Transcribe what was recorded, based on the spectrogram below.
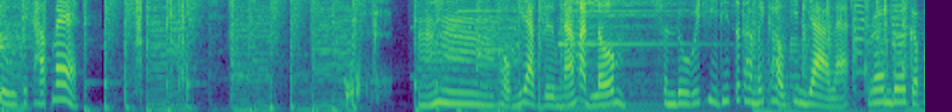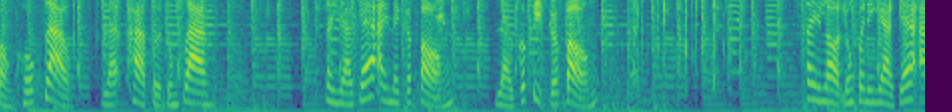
ดูสิครับแม่ อืม ผมอยากดื่มน้ำอัดลม ฉันดูวิธีที่จะทำให้เขากินยาแล้วเริ่มด้วยกระป๋องโค้กเปล่า และผ่าเปิดตรงกลาง ใส่ยาแก้ไอในกระป๋อง แล้วก็ปิดกระป๋อง ใส่หลอดลงไปในยาแก้ไอ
